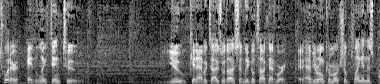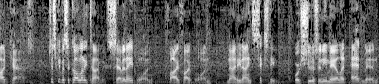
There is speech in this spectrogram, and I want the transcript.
Twitter, and LinkedIn too. You can advertise with us at Legal Talk Network and have your own commercial play in this podcast. Just give us a call anytime at 781 551 9960 or shoot us an email at admin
